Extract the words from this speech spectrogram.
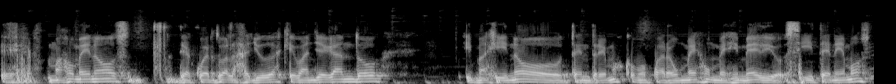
Eh, más o menos, de acuerdo a las ayudas que van llegando, imagino tendremos como para un mes, un mes y medio, si tenemos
